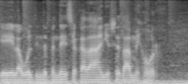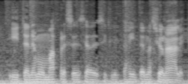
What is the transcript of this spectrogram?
Que la Vuelta a Independencia cada año se da mejor y tenemos más presencia de ciclistas internacionales.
